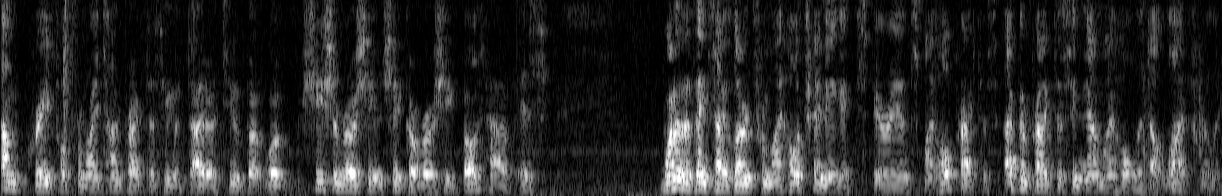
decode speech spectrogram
I'm grateful for my time practicing with Daido too, but what Shishin Roshi and Shinko Roshi both have is one of the things I learned from my whole training experience, my whole practice, I've been practicing now my whole adult life really.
